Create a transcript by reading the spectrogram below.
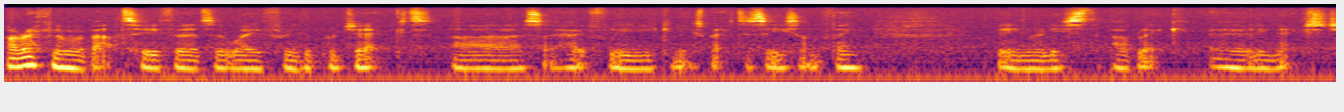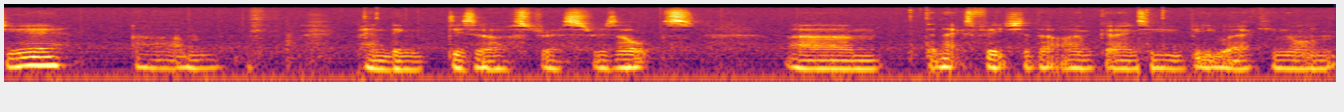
I reckon I'm about two thirds of the way through the project uh, so hopefully you can expect to see something being released to the public early next year. Um, disastrous results. Um, the next feature that I'm going to be working on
